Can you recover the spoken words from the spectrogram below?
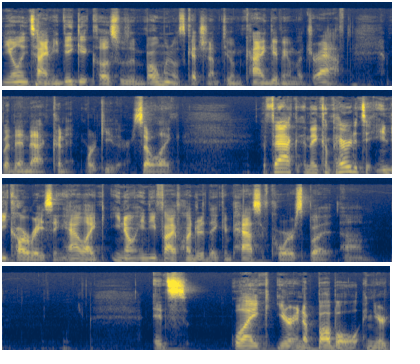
the only time he did get close was when Bowman was catching up to him, kind of giving him a draft. But then that couldn't work either. So like the fact, and they compared it to IndyCar racing, how like you know Indy 500 they can pass, of course, but um, it's like you're in a bubble and you're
